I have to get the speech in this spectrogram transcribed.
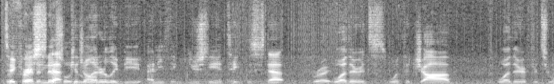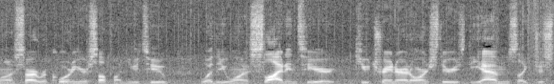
The take first that initial step can jump. literally be anything. You just need to take the step. Right. Whether it's with a job, whether if it's you want to start recording yourself on YouTube, whether you want to slide into your cute trainer at Orangetheory's DMs, like just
